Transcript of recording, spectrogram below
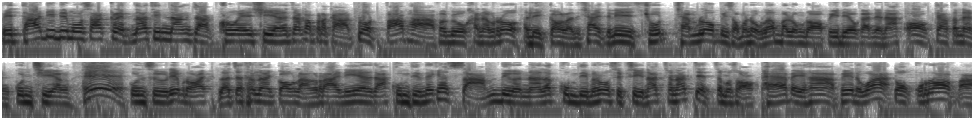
ปิดท้ายที่ดิโมซาเกร็บนะทีมดังจากโครเอเชียนะจ๊ะก็ประกาศปลดฟ้าผ่าฟาบิโอคานาโรอดีตกองหลังทีมชาติอิตาลีชุดแชมป์โลกปี 2006 แล้วบอลลงดอปีเดียวกันเนี่ยนะออกจากตำแหน่งกุนเชียงเฮ้กุนซือเรียบร้อย แล้วจะทำงานกองหลังรายนี้นะจ๊ะคุมทีมได้แค่ 3 เดือนนะ แล้วคุมทีมมาทั้งหมด14 นัด ชนะ 7เสมอ2แพ้ไป 5 เพียงแต่ว่าตกรอบอ่า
